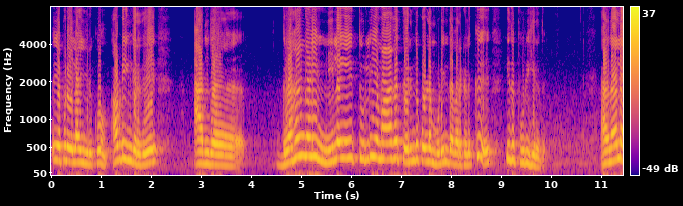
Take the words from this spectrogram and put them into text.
எப்படியெல்லாம் இருக்கும்? அப்படிங்கிறது அந்த கிரகங்களின் நிலையை துல்லியமாக தெரிந்து கொள்ள முடிந்தவர்களுக்கு இது புரிகிறது. அதனால்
